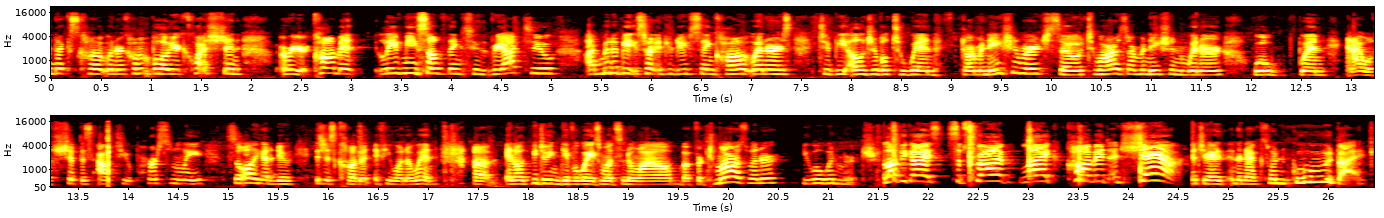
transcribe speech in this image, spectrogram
the next comment winner, comment below your question or your comment. Leave me something to react to. I'm going to be start introducing comment winners to be eligible to win DarmaNation merch. So tomorrow's DarmaNation winner will win and I will ship this out to you personally. So all you got to do is just comment if you want to win. Um, and I'll be doing giveaways once in a while. But for tomorrow's winner, you will win merch. Love you guys. Subscribe, like, comment, and share. Catch you guys in the next one. Goodbye.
